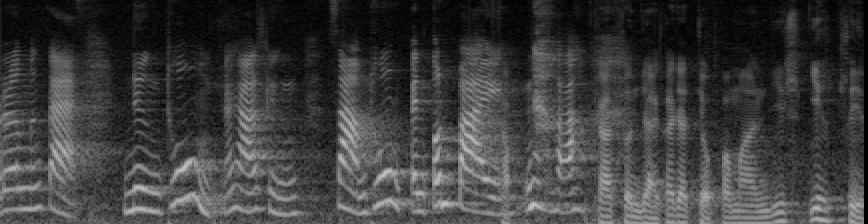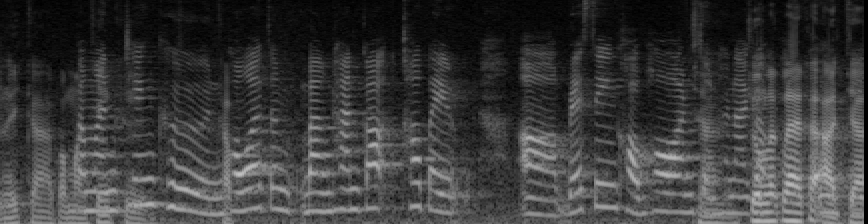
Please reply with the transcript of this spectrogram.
เริ่มตั้งแต่ 1 ทุ่มนะคะถึง 3 ทุ่มเป็นต้นไปครับนะคะการส่วนใหญ่ก็จะจบประมาณ20 24นาฬิกาประมาณประมาณเที่เที่ยยงงคืนคืนครับเพราะว่าจะบางท่านก็เข้าไปเอ่อ blessing ขอพรสใช่นทนากับช่วงแรกๆก็อาจจะ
